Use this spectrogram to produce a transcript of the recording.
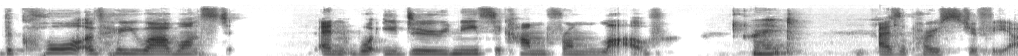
the core of who you are wants to, and what you do needs to come from love. Right. As opposed to fear,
